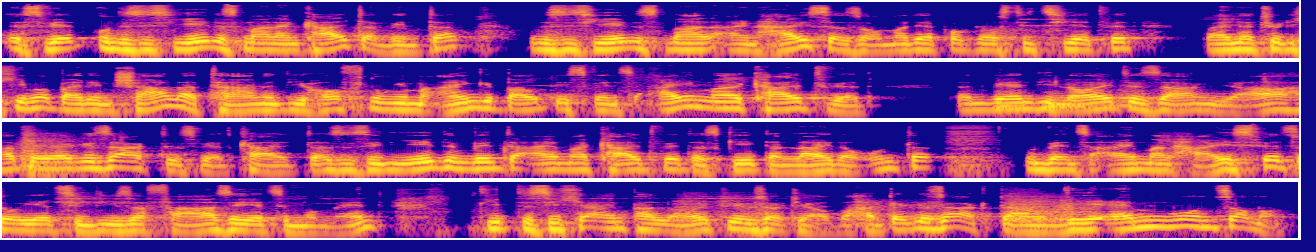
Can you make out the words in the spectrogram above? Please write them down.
es wird, und es ist jedes Mal ein kalter Winter und es ist jedes Mal ein heißer Sommer, der prognostiziert wird, weil natürlich immer bei den Scharlatanen die Hoffnung immer eingebaut ist, wenn es einmal kalt wird, dann werden die Leute sagen, ja, hat er ja gesagt, es wird kalt. Dass es in jedem Winter einmal kalt wird, das geht dann leider unter. Und wenn es einmal heiß wird, so jetzt in dieser Phase, jetzt im Moment, gibt es sicher ein paar Leute, die gesagt, ja, aber hat er gesagt, da WM und Sommer.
